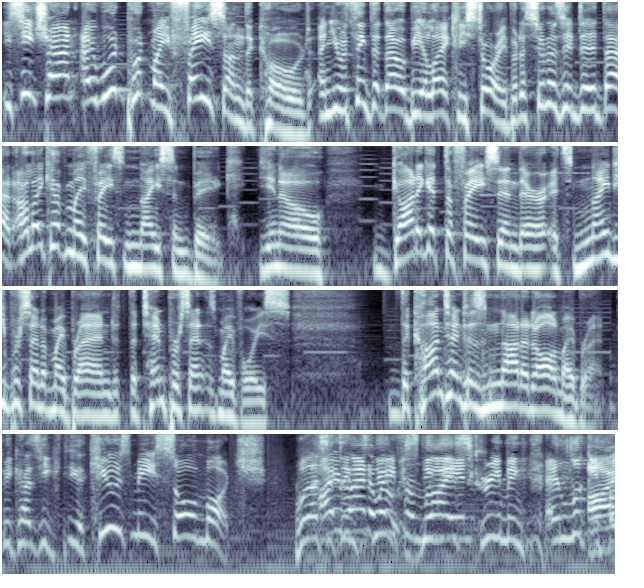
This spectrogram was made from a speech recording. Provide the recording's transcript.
You see, Chan, I would put my face on the code, and you would think that that would be a likely story. But as soon as I did that, I like having my face nice and big. You know, gotta get the face in there. It's 90% of my brand. The 10% is my voice. The content is not at all my brand. Because he, he accused me so much. Well, that's I the thing ran too. away from Sneaking and Ryan. screaming. And look, if I-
